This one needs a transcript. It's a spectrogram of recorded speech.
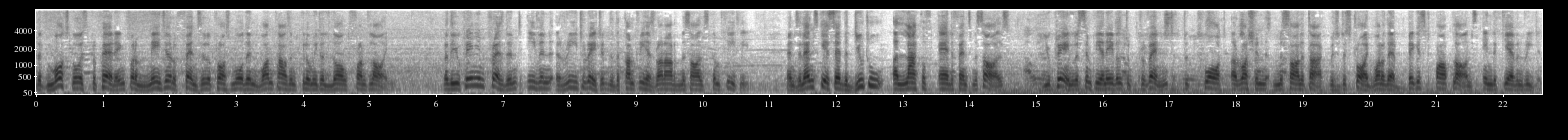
that Moscow is preparing for a major offensive across more than 1,000 kilometer long front line. Now, the Ukrainian president even reiterated that the country has run out of missiles completely. And Zelensky has said that due to a lack of air defense missiles, Ukraine was simply unable to prevent, to thwart a Russian missile attack which destroyed one of their biggest power plants in the Kievan region.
